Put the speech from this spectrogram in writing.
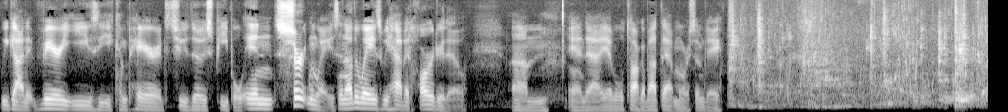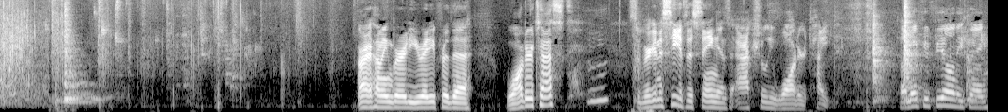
We got it very easy compared to those people in certain ways. In other ways, we have it harder though. Um, and uh, yeah, we'll talk about that more someday. All right, Hummingbird, are you ready for the water test? Mhm. So we're gonna see if this thing is actually watertight. Tell me if you feel anything.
